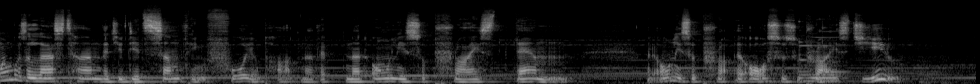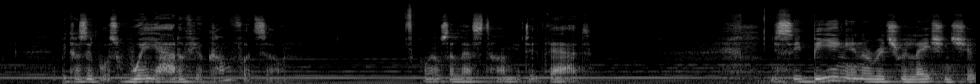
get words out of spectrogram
When was the last time that you did something for your partner that not only surprised them, but only surpri- uh, also surprised you? Because it was way out of your comfort zone. When was the last time you did that? You see, being in a rich relationship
